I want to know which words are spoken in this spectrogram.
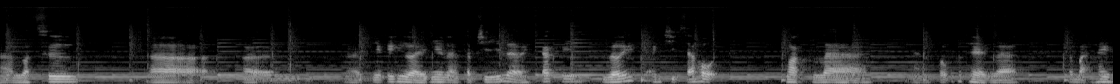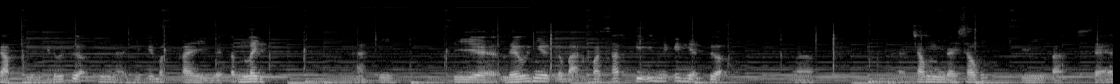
à, luật sư à, à, à, những cái người như là thậm chí là các cái giới anh chị xã hội hoặc là à, cũng có thể là các bạn hay gặp những cái đối tượng như là những cái bậc thầy về tâm linh. À, thì thì à, nếu như các bạn quan sát kỹ những cái hiện tượng à, trong đời sống thì bạn sẽ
